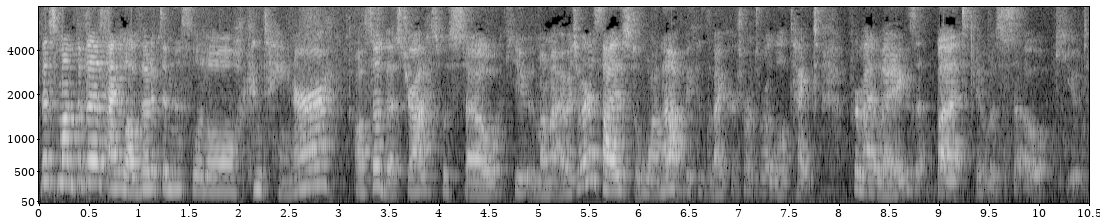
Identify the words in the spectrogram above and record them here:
this month of this. I love that it's in this little container. Also, this dress was so cute at the moment. I wish I would have sized one up because the biker shorts were a little tight for my legs, but it was so cute.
